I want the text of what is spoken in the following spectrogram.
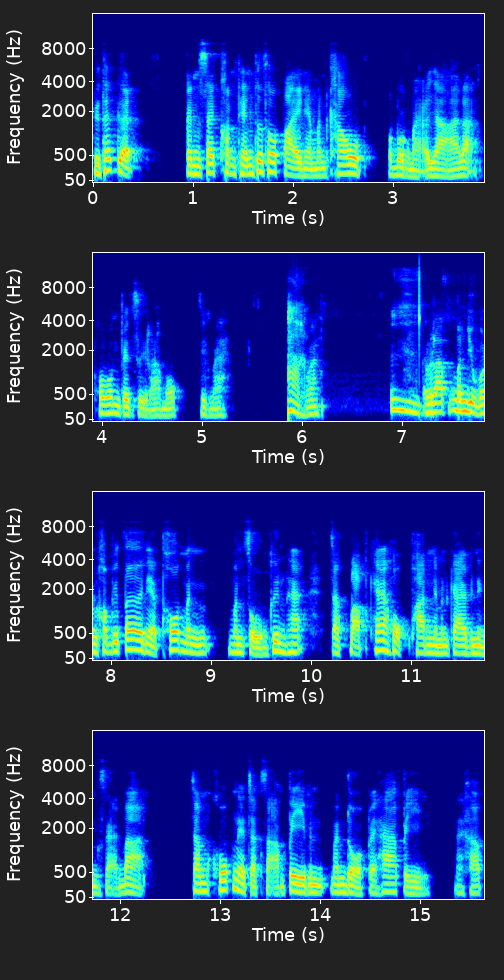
คือถ้าเกิดเป็น sex content ทั่วๆไปเนี่ยมันเข้าประมวลกฎหมายอาญาแล้วล่ะเพราะว่ามันเป็นสื่อลามกจริงไหมค่ะถูกไหมอืมเวลามันอยู่บนคอมพิวเตอร์เนี่ยโทษมันมันสูงขึ้นฮะ จากปรับแค่หกพันเนี่ยมันกลายเป็นหนึ่งแสนบาทจำคุกเนี่ยจากสามปีมันมันโดดไปห้าปีนะครับ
